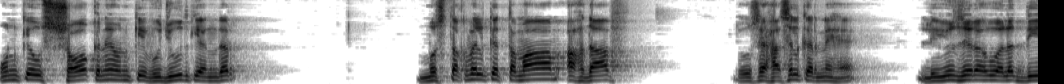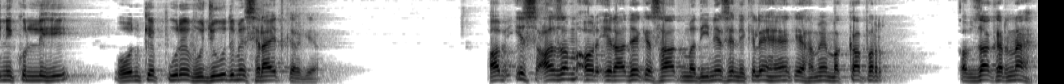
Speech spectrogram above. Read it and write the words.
ان کے اس شوق نے ان کے وجود کے اندر مستقبل کے تمام اہداف جو اسے حاصل کرنے ہیں لیوز رہو الدین کلی ہی وہ ان کے پورے وجود میں شرائط کر گیا۔ اب اس عزم اور ارادے کے ساتھ مدینے سے نکلے ہیں کہ ہمیں مکہ پر قبضہ کرنا ہے۔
